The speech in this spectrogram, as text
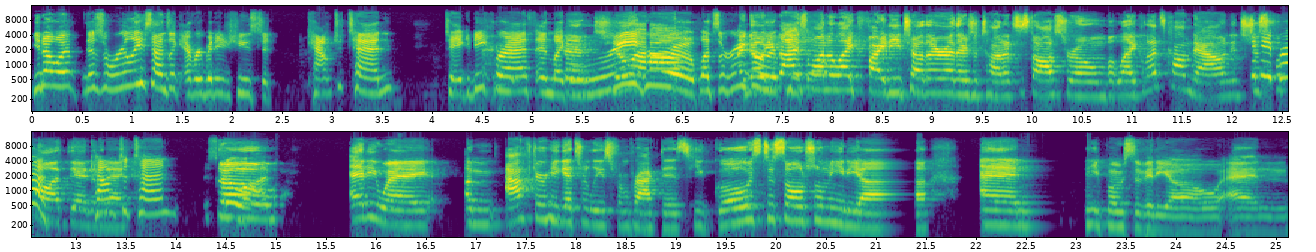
you know what? This really sounds like everybody needs to count to 10, take a deep breath, and like And regroup. Let's regroup. I know you guys want to like fight each other, and there's a ton of testosterone, but like, let's calm down. It's just football breath. at the end count of to the day. 10. Just go. So, anyway, um, after he gets released from practice, he goes to social media and he posts a video, and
